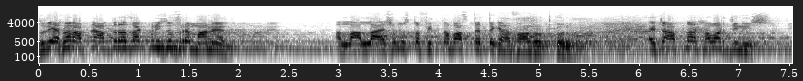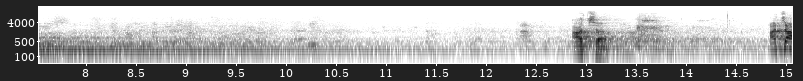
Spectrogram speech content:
যদি এখন আপনি আব্দুর বিন ইউসুফরে মানেন আল্লাহ আল্লাহ এ সমস্ত ফিতনাবাজদের থেকে হেফাজত করুন। এটা আপনার খাওয়ার জিনিস। আচ্ছা। আচ্ছা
